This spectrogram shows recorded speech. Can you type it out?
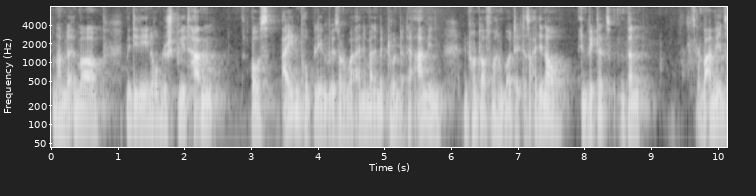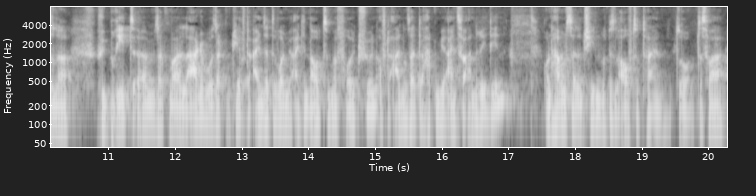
Und haben da immer mit Ideen rumgespielt, haben aus Eigenproblemlösungen, weil einer meiner Mitgründer, der Armin, ein Konto aufmachen wollte, das Aldenau entwickelt. Und dann waren wir in so einer Hybrid, ähm, sag mal, Lage, wo wir sagten, okay, auf der einen Seite wollen wir Altenau zum Erfolg führen, auf der anderen Seite hatten wir ein, zwei andere Ideen und haben uns dann entschieden, uns ein bisschen aufzuteilen. So, das war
